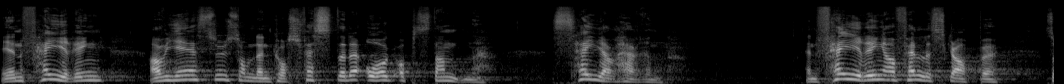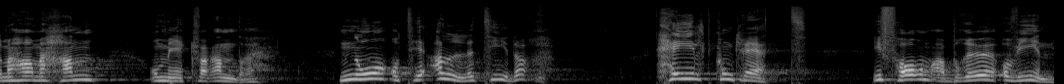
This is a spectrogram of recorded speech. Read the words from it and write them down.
er en feiring av Jesus som den korsfestede og oppstandende, seierherren. En feiring av fellesskapet som vi har med Han og med hverandre. Nå og til alle tider. Helt konkret i form av brød og vin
